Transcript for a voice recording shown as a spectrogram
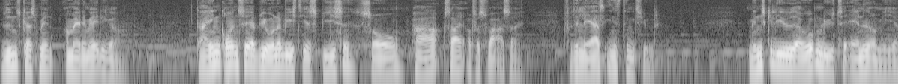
videnskabsmænd og matematikere. Der er ingen grund til at blive undervist i at spise, sove, parre sig og forsvare sig, for det læres instinktivt. Menneskelivet er åbenlyst til andet og mere.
